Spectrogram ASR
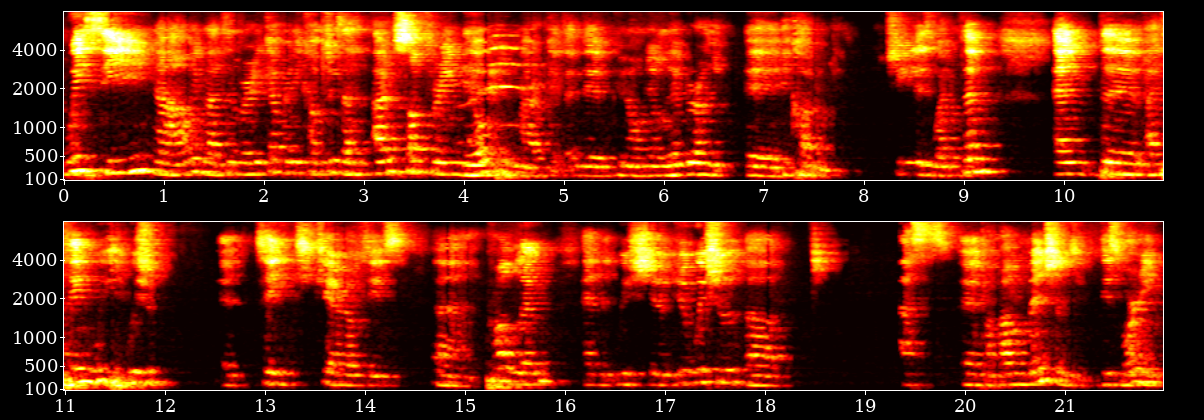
we see now in Latin America many countries that are suffering the open market and the you know neoliberal uh, economy. Chile is one of them, and the, I think we, we should uh, take care of this uh, problem, and we should we should uh, as uh, Pablo mentioned this morning,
